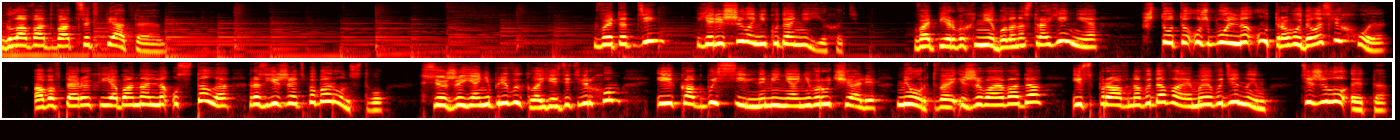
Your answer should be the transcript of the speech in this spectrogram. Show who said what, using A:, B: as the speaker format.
A: Глава 25 В этот день я решила никуда не ехать. Во-первых, не было настроения, что-то уж больно утро выдалось лихое. А во-вторых, я банально устала разъезжать по баронству. Все же я не привыкла ездить верхом, и как бы сильно меня не выручали мертвая и живая вода, исправно выдаваемая водяным, тяжело это.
